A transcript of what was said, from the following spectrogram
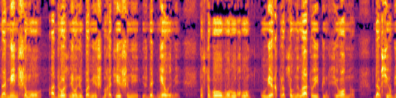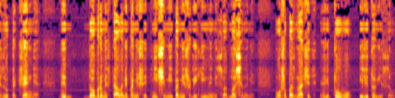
на меншаму адрозніванню паміж багацейшымі і збяднелымі паступоваму руху уверх працоўны латвы і пенсіёну да ўсіх без выключэння ды добрымі сталымі паміж этнічымі і паміж рэлігійнымі суадносінамі мушу пазначыць літуву і літувісаў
